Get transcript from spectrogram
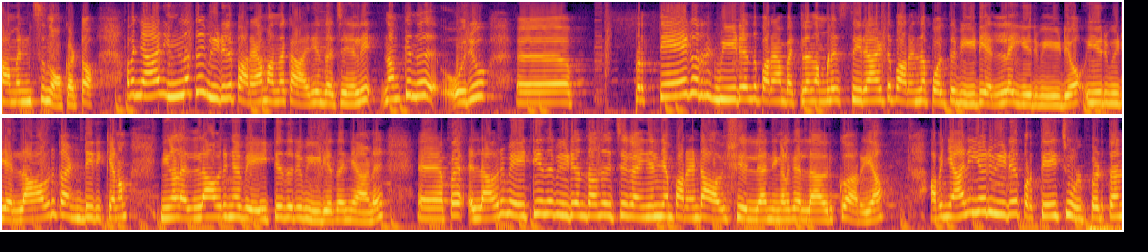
കമൻസ് നോക്കട്ടോ അപ്പം ഞാൻ ഇന്നത്തെ വീഡിയോയിൽ പറയാൻ വന്ന കാര്യം എന്താ വെച്ച് കഴിഞ്ഞാൽ നമുക്കിന്ന് ഒരു പ്രത്യേക ഒരു വീഡിയോ എന്ന് പറയാൻ പറ്റില്ല. നമ്മൾ സ്ഥിരമായിട്ട് പറയുന്ന പോലത്തെ വീഡിയോ അല്ല ഈ ഒരു വീഡിയോ ഈ ഒരു വീഡിയോ എല്ലാവരും കണ്ടിരിക്കണം. നിങ്ങൾ എല്ലാവരും ഇങ്ങനെ വെയിറ്റ് ചെയ്തൊരു വീഡിയോ തന്നെയാണ്. അപ്പം എല്ലാവരും വെയിറ്റ് ചെയ്യുന്ന വീഡിയോ എന്താണെന്ന് വെച്ച് കഴിഞ്ഞാൽ ഞാൻ പറയേണ്ട ആവശ്യമില്ല. നിങ്ങൾക്ക് എല്ലാവർക്കും അറിയാം. അപ്പം ഞാൻ ഈ ഒരു വീഡിയോ പ്രത്യേകിച്ച് ഉൾപ്പെടുത്താൻ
